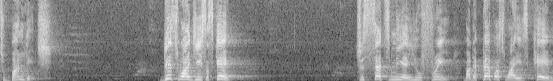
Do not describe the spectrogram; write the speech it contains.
to bondage. This is why Jesus came to set me and you free. But the purpose why he came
